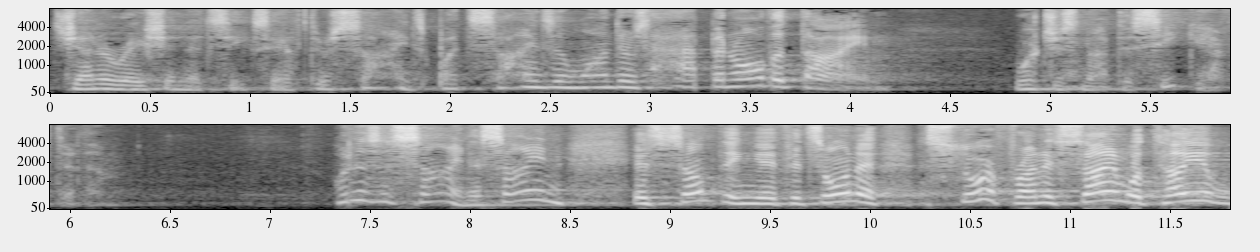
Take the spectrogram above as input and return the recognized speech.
generation that seeks after signs. But signs and wonders happen all the time. We're just not to seek after them. What is a sign? A sign is something, if it's on a storefront, a sign will tell you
